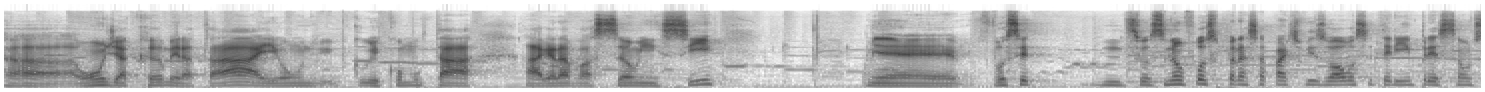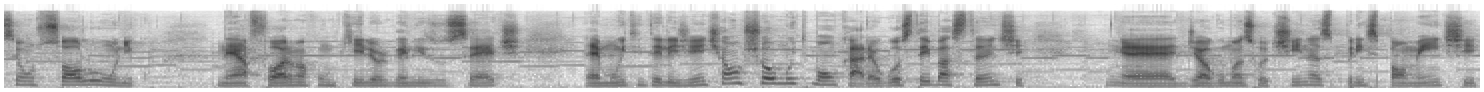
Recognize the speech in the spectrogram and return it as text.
a onde a câmera tá e, onde, e como tá a gravação em si, é, você se você não fosse por essa parte visual, você teria a impressão de ser um solo único. Né? A forma com que ele organiza o set é muito inteligente. É um show muito bom, cara. Eu gostei bastante é, de algumas rotinas, principalmente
